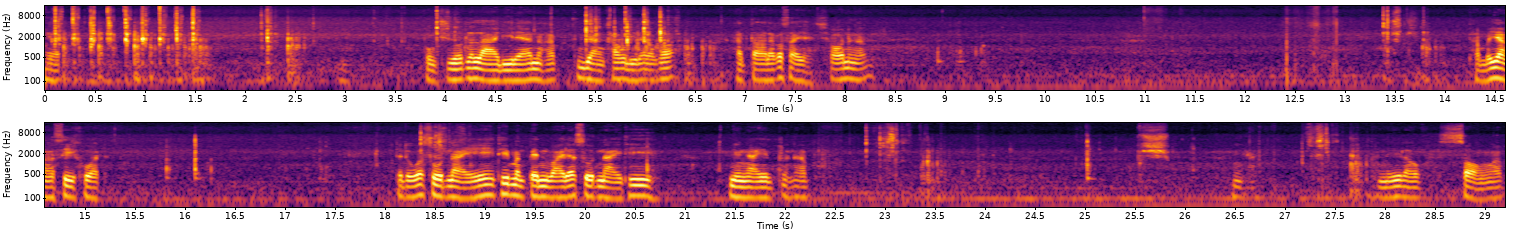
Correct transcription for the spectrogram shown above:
นี่ครับผงชูรสละลายดีแล้วนะครับ ทุกอย่างเข้าดีแล้วเราก็อัตราแล้วก็ใส่ช้อนหนึงครับ ทำไว้อย่างละสี่ขวด จะดูว่าสูตรไหนที่มันเป็นไวและสูตรไหนที่ยังไงนะครับนี่ครับ อันนี้เราสองครับ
